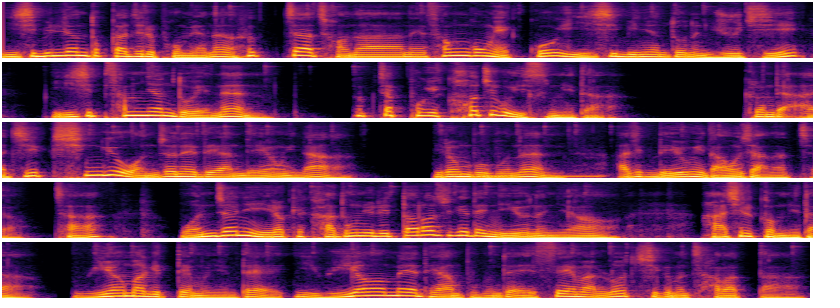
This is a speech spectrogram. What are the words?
21년도까지를 보면은 흑자 전환에 성공했고 22년도는 유지, 23년도에는 흑자 폭이 커지고 있습니다. 그런데 아직 신규 원전에 대한 내용이나 이런 부분은 아직 내용이 나오지 않았죠. 자, 원전이 이렇게 가동률이 떨어지게 된 이유는요. 아실 겁니다. 위험하기 때문인데 이 위험에 대한 부분도 SMR로 지금은 잡았다.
